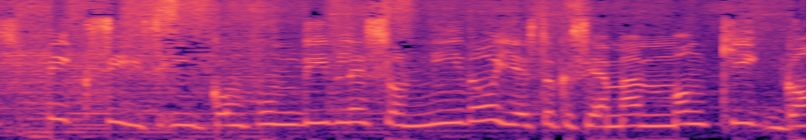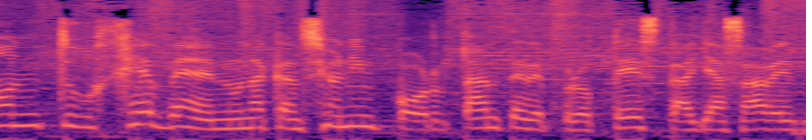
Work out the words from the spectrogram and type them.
Los Pixies, inconfundible sonido y esto que se llama Monkey Gone to Heaven, una canción importante de protesta, ya saben,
